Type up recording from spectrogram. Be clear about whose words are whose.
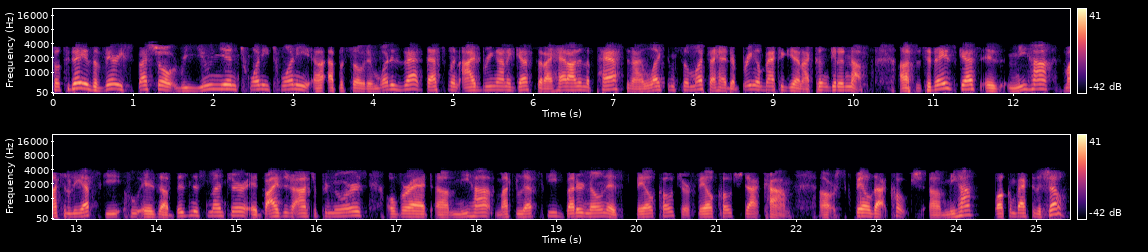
Speaker 1: So today is a very special reunion 2020 uh, episode, and what is that? That's when I bring on a guest that I had on in the past, and I liked him so much I had to bring him back again. I couldn't get enough. Uh, so today's guest is Miha Matlievski, who is a business mentor, advisor to entrepreneurs over at uh, Miha Matlievski, better known as Fail Coach or FailCoach.com uh, or Fail.coach. Uh, Miha, welcome back to the show.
